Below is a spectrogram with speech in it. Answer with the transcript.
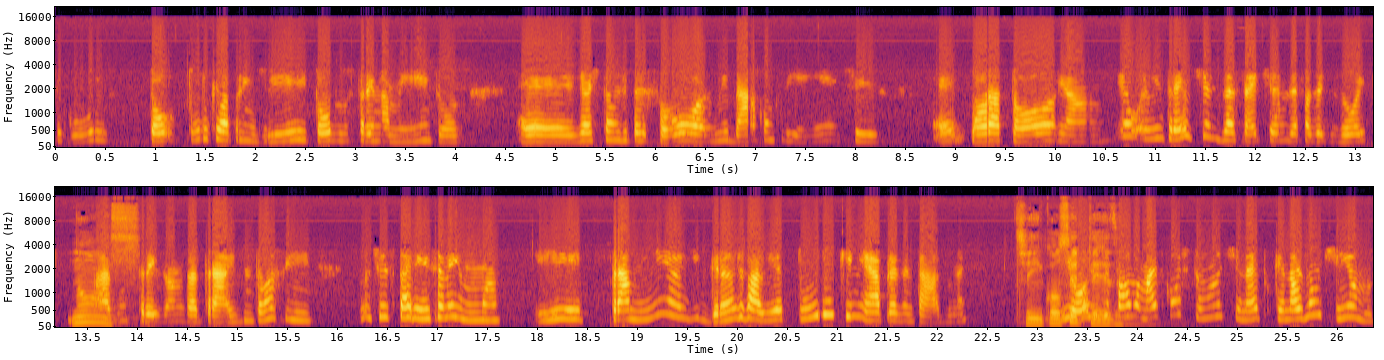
Seguros, to, tudo que eu aprendi, todos os treinamentos, é, gestão de pessoas, lidar com clientes, é, oratória. Eu, eu entrei, eu tinha 17 anos, ia fazer 18, Nossa. há 23 anos atrás. Então, assim, não tinha experiência nenhuma. E, para mim, é de grande valia tudo que me é apresentado, né? Sim, com e certeza. hoje de forma mais constante, né? Porque nós não tínhamos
